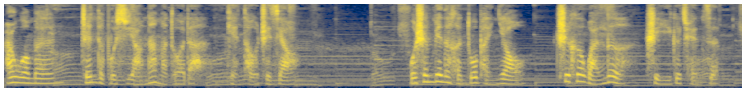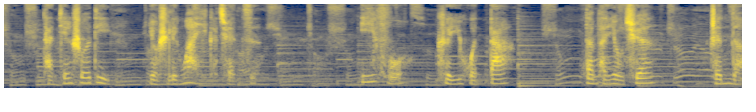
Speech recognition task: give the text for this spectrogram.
而我们真的不需要那么多的点头之交。我身边的很多朋友，吃喝玩乐是一个圈子，谈天说地又是另外一个圈子。衣服可以混搭，但朋友圈真的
